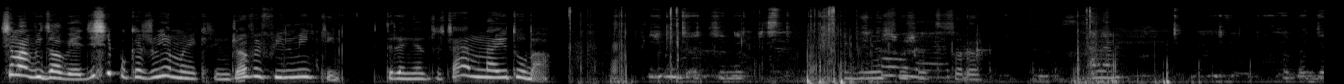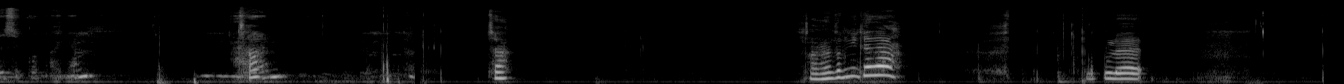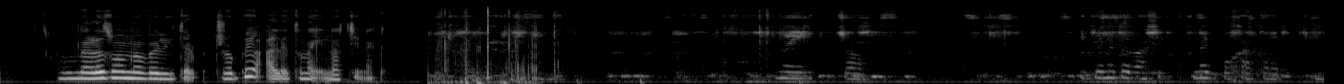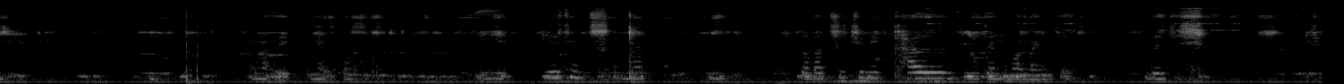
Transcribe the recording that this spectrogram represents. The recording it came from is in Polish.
Siema widzowie, dzisiaj pokazuję moje cringe'owe filmiki, które nie wrzucałem na YouTube'a. I będzie odcinek Jakby nie słyszę, to sorry. ale trochę będzie z kopaniem. Co? Co? Co ona do mnie gada? W ogóle znalazłam nowe litery potrzeby, ale to na inny odcinek. No i co? Idziemy do naszej głównej bohaterki. Nie bohaterki. I jestem trzema. Zobaczycie mnie w każdym momencie. Gdzieś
